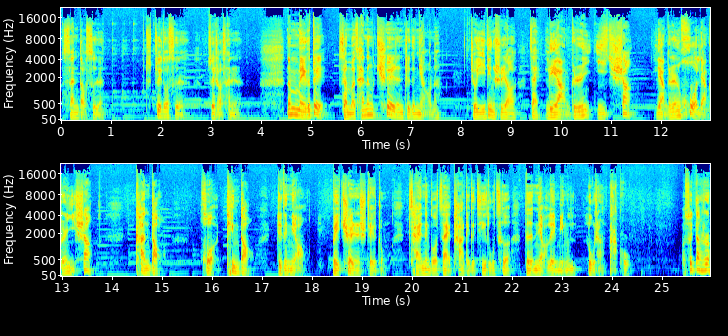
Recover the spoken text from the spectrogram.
三到四人，最多四人，最少三人。那么每个队怎么才能确认这个鸟呢？就一定是要在两个人以上，两个人或两个人以上看到或听到这个鸟被确认是这种，才能够在他这个记录册的鸟类名录上打勾。所以当时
